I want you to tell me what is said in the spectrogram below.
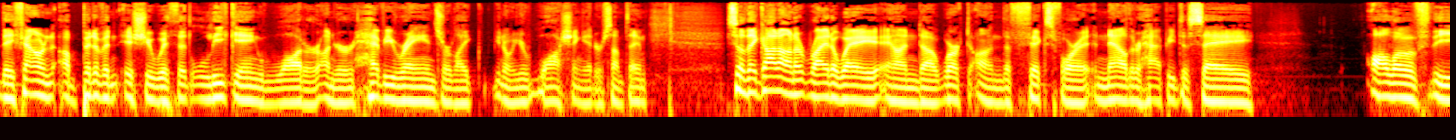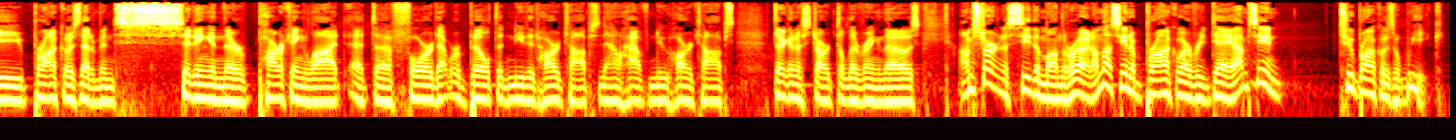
they found a bit of an issue with it leaking water under heavy rains or like you know you're washing it or something. So they got on it right away and uh, worked on the fix for it, and now they're happy to say all of the Broncos that have been sitting in their parking lot at uh, Ford that were built and needed hardtops now have new hardtops. They're going to start delivering those. I'm starting to see them on the road. I'm not seeing a Bronco every day. I'm seeing two Broncos a week.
